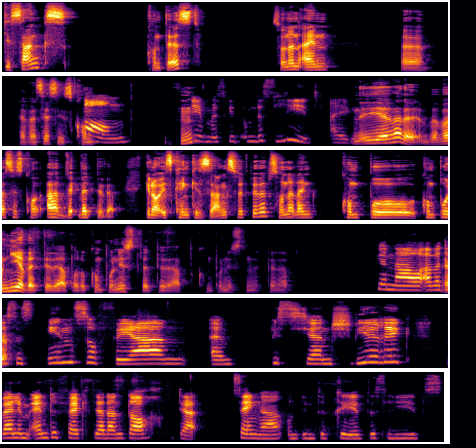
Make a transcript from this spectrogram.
Gesangscontest, sondern ein, äh, was heißt denn jetzt? Song. Hm? Eben, es geht um das Lied eigentlich. Ja, warte, was heißt Kon ah, We- Wettbewerb? Genau, ist kein Gesangswettbewerb, sondern ein Kompo Komponierwettbewerb oder Komponistwettbewerb, Komponistenwettbewerb. Genau, aber Ja. das ist insofern ein bisschen schwierig, weil im Endeffekt ja dann doch der Sänger und Interpret des Lieds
